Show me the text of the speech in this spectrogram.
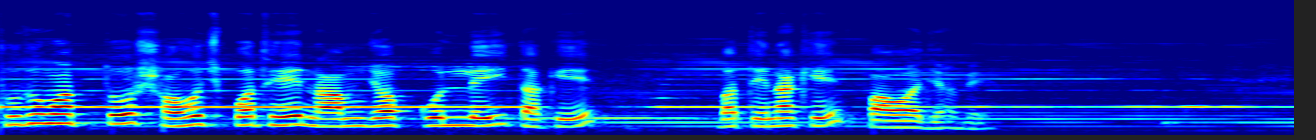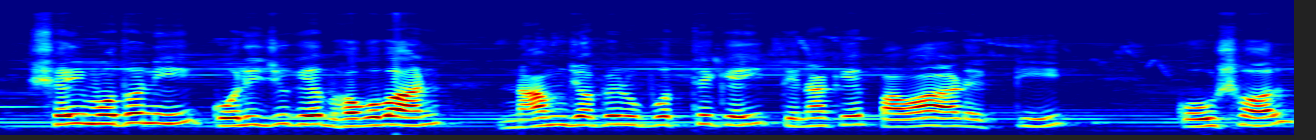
শুধুমাত্র সহজ পথে নাম জপ করলেই তাকে বা তেনাকে পাওয়া যাবে। সেই মতনই কলিযুগে ভগবান নাম জপের উপর থেকেই তেনাকে পাওয়ার একটি কৌশল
